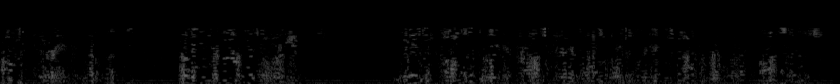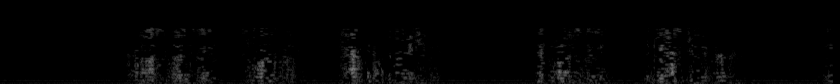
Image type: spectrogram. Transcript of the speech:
cross-carrying commitments. Now, these are not resolutions. Jesus calls us to make a cross-carrying resolution. A is. Was the form of capital punishment. It was the, the gas chamber, the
